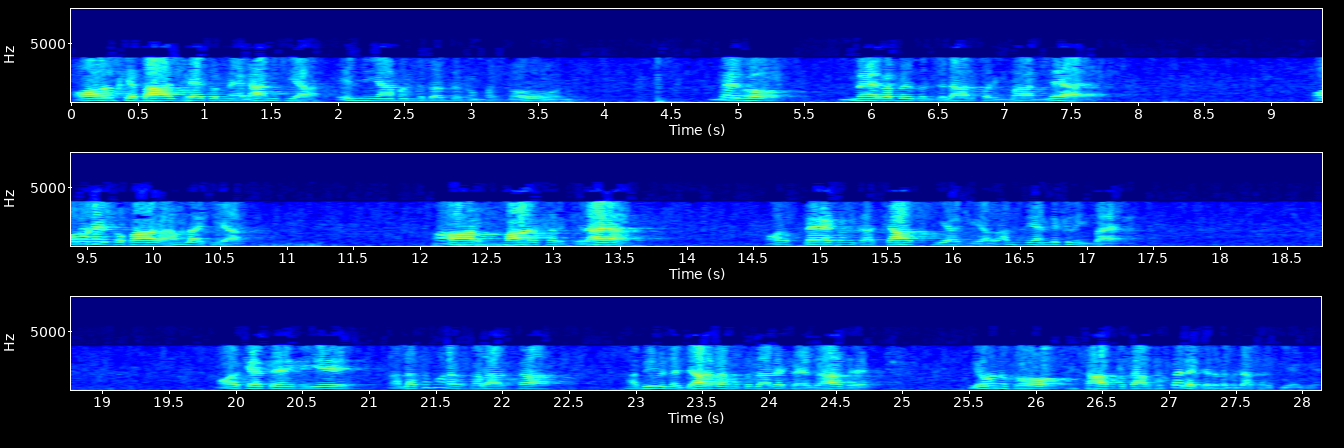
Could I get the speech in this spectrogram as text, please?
اور اس کے بعد جو ہے تو انہوں نے اعلان کیا ان آمن رب کو میں کو میں رب الجلال پر ایمان لے آیا۔ اور اٹھے کفار حملہ کیا اور مار کر گرایا۔ اور پیٹ ان کا چاک کیا گیا اندریاں نکلی پائے اور کہتے ہیں کہ یہ اللہ تبارک تعالیٰ کا حبیب نجار رحمۃ اللہ علیہ کا اعزاز ہے کہ ان کو حساب کتاب سے پہلے جرد میں داخل کیا گیا۔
